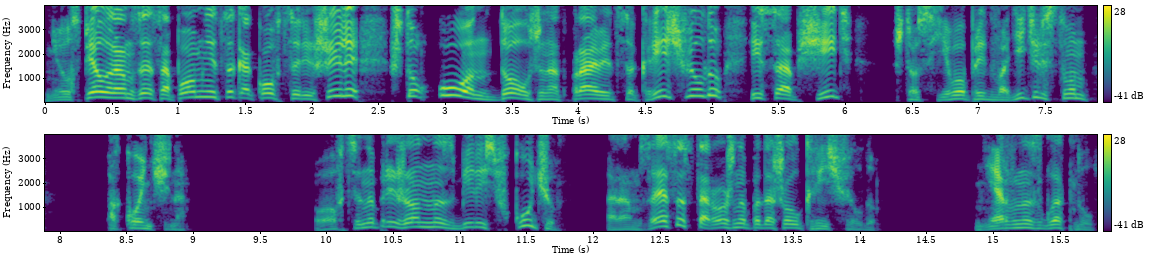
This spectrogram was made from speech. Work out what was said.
Не успел Рамзес опомниться, как овцы решили, что он должен отправиться к Ричфилду и сообщить, что с его предводительством покончено. Овцы напряженно сбились в кучу, а Рамзес осторожно подошел к Ричфилду. Нервно сглотнул.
